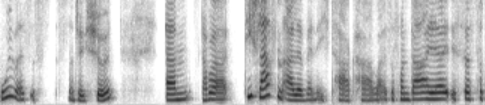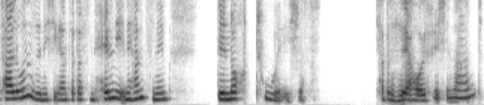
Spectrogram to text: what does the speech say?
cool, weil es ist, ist natürlich schön. Ähm, aber die schlafen alle, wenn ich Tag habe. Also von daher ist das total unsinnig, die ganze Zeit das Handy in die Hand zu nehmen. Dennoch tue ich es. Ich habe es Mhm. sehr häufig in der Hand.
